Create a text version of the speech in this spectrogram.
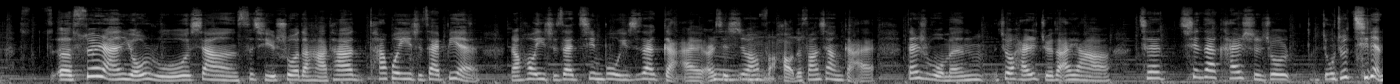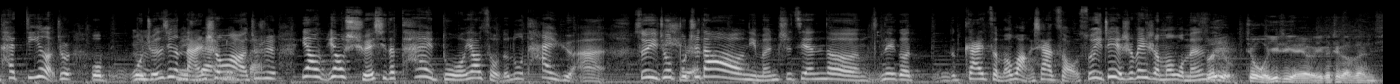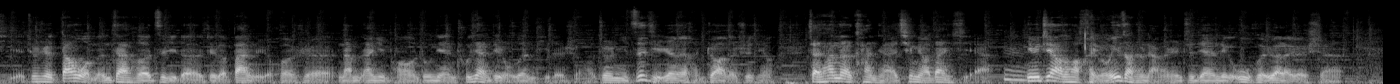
呃，虽然犹如像思琪说的哈，他他会一直在变，然后一直在进步，一直在改，而且是往好的方向改，但是我们就还是觉得，哎呀，现现在开始就，就我觉得起点太低了，就是我我觉得这个男生啊，就是要要学习的太多，要走的路太远，所以就不知道你们之间的那个该怎么往下走，所以这也是为什么我们所以，就我一直也有一个这个问题，就是当我们在和自己的这个伴侣或者是男男女朋友中间出现这种问题的时候，就是你自己认为很重要的事情，在他那儿看起来轻描淡写，嗯，因为这样的话很容易造成两个人之间这个误会越来越深。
